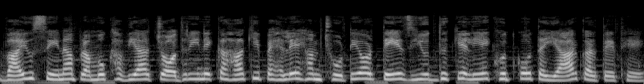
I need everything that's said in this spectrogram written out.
वायुसेना प्रमुख अविया चौधरी ने कहा कि पहले हम छोटे और तेज युद्ध के लिए खुद को तैयार करते थे,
